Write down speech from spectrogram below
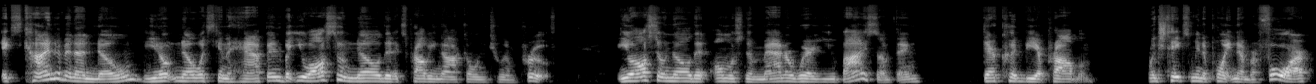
it's kind of an unknown. You don't know what's going to happen, but you also know that it's probably not going to improve. You also know that almost no matter where you buy something, there could be a problem, which takes me to point number four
